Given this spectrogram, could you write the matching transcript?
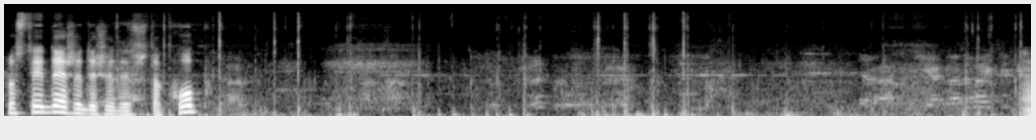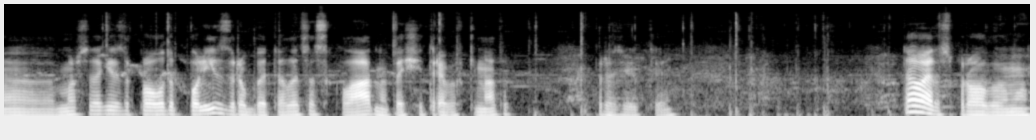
Просто йдеш, йдеш, йдеш так хоп. Е, можна таки спробувати поліс зробити, але це складно, та ще треба в кімнату розвійти. Давайте спробуємо.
